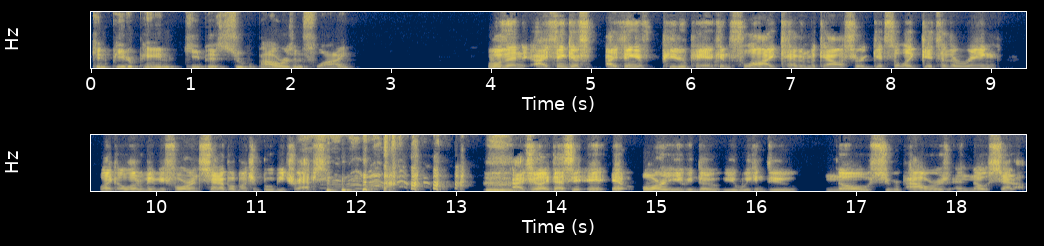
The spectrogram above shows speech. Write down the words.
Can Peter Pan keep his superpowers and fly? Well, then I think if I think if Peter Pan can fly, Kevin McAllister gets to like get to the ring like a little bit before and set up a bunch of booby traps. I feel like that's it, it, it. Or you could do you, we can do no superpowers and no setup.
